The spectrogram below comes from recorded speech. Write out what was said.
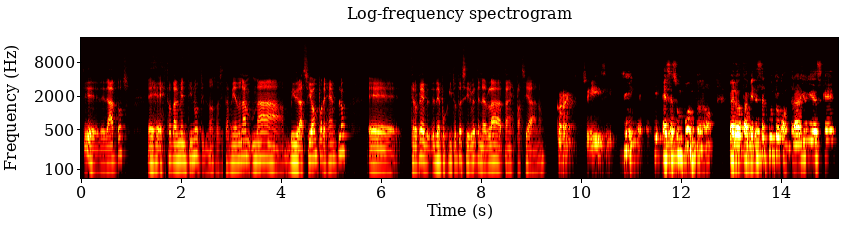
sí, de, datos es, es, totalmente inútil, ¿no? O sea, si estás viendo una, una vibración, por ejemplo, eh, creo que de poquito te sirve tenerla tan espaciada, ¿no? Correcto, sí, sí. Sí, ese es un punto, ¿no? Pero también está el punto contrario y es que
